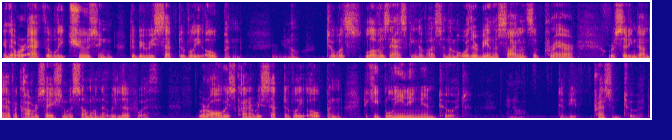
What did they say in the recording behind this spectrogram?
in that we're actively choosing to be receptively open, you know, to what love is asking of us, and whether it be in the silence of prayer, or sitting down to have a conversation with someone that we live with, we're always kind of receptively open to keep leaning into it, you know, to be present to it.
